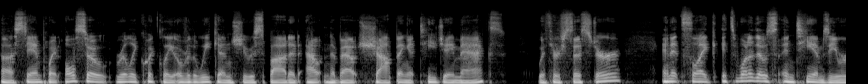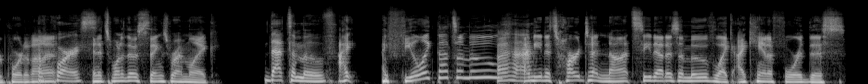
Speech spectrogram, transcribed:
uh, standpoint. Also, really quickly, over the weekend, she was spotted out and about shopping at TJ Maxx with her sister. And it's like, it's one of those, and TMZ reported on Of it. course. And it's one of those things where I'm like, That's a move. I I feel like that's a move. Uh-huh. I mean, it's hard to not see that as a move. Like I can't afford this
